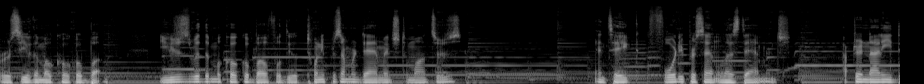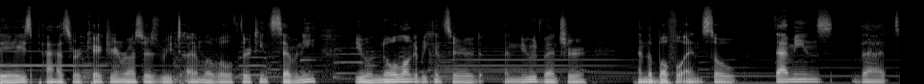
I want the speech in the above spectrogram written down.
will receive the Mokoko buff. Users with the Mokoko buff will deal 20% more damage to monsters and take 40% less damage. After 90 days pass or character and rosters reach item level 1370, you will no longer be considered a new adventure and the buff will end. So that means that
